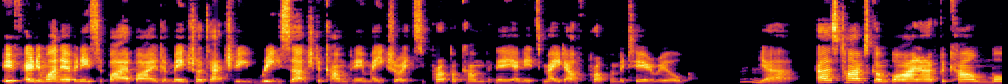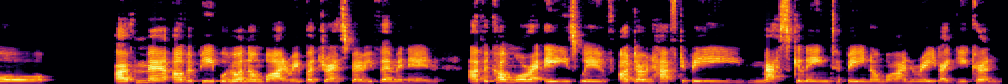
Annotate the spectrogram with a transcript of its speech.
if anyone ever needs to buy a binder, make sure to actually research the company and make sure it's a proper company and it's made out of proper material. Mm. Yeah, as time's gone by and I've become more, I've met other people who are non-binary but dress very feminine. I've become more at ease with I don't have to be masculine to be non-binary. Like you can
